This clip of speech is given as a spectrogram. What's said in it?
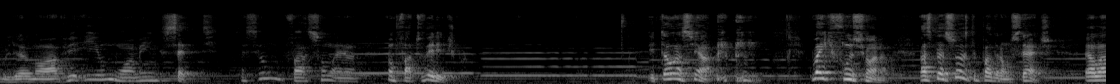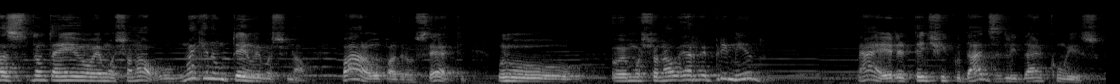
mulher 9 e um homem 7. Esse é um, fato, é, é um fato verídico. Então, assim, ó, como é que funciona? As pessoas de padrão 7, elas não têm o emocional. Não é que não têm o emocional. Para o padrão 7, o o emocional é reprimido. Ah, ele tem dificuldades de lidar com isso.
